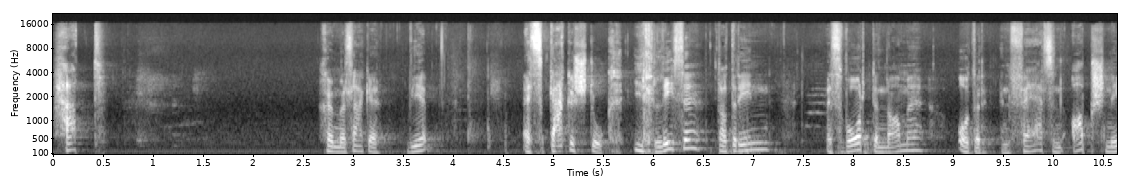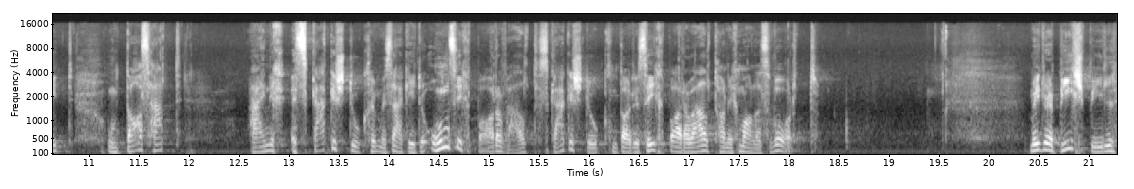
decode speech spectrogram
hat, können wir sagen, wie ein Gegenstück. Ich lese da drin ein Wort, einen Namen oder einen Vers, einen Abschnitt und das hat eigentlich ein Gegenstück, können wir sagen, in der unsichtbaren Welt, ein Gegenstück. Und in der sichtbaren Welt habe ich mal ein Wort. Mit einem Beispiel,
